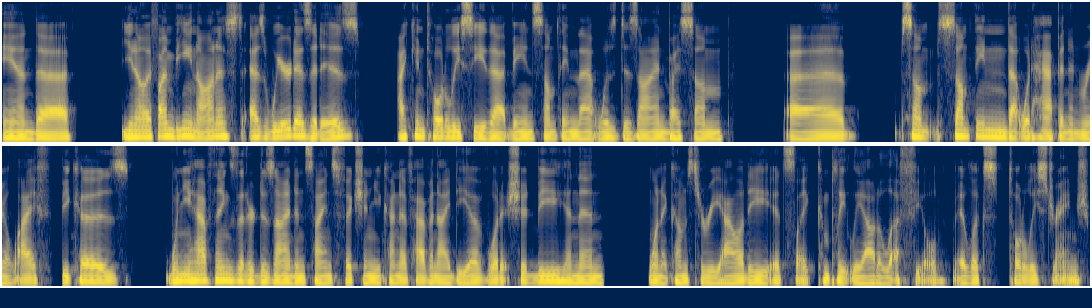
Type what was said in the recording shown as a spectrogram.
And, uh, you know, if I'm being honest, as weird as it is, I can totally see that being something that was designed by some uh, some something that would happen in real life because when you have things that are designed in science fiction, you kind of have an idea of what it should be. And then when it comes to reality, it's like completely out of left field. It looks totally strange.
